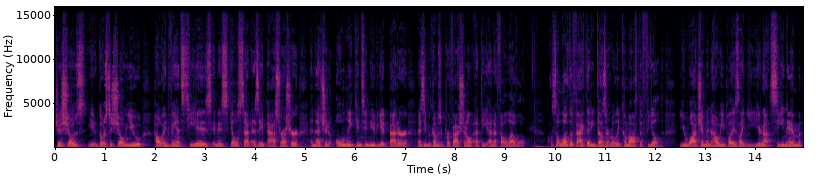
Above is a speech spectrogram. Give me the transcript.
just shows, you know, goes to show you how advanced he is in his skill set as a pass rusher. And that should only continue to get better as he becomes a professional at the NFL level also love the fact that he doesn't really come off the field. You watch him and how he plays, like you're not seeing him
